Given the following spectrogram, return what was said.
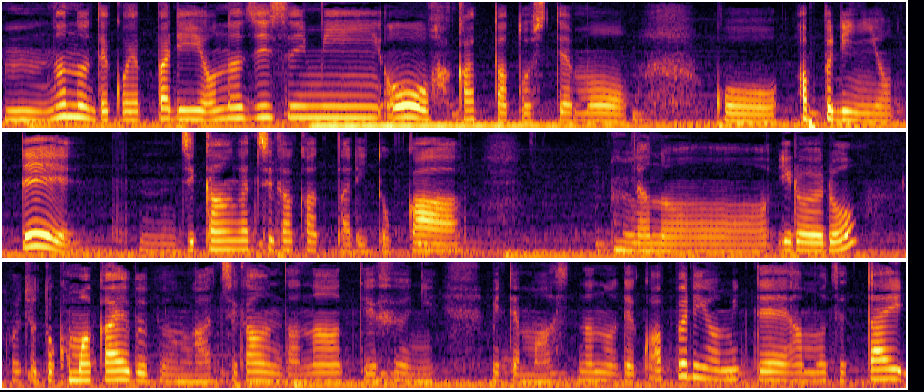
うん、なのでこうやっぱり同じ睡眠を測ったとしてもこうアプリによってうん、時間が違かったりとか、うん、あのー、いろいろこうちょっと細かい部分が違うんだなっていう風に見てます。なのでこうアプリを見てあもう絶対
